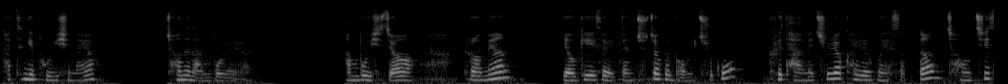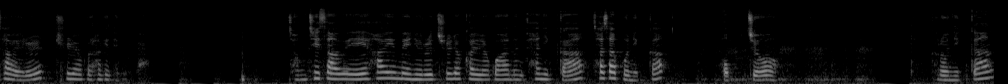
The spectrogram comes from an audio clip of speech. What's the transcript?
같은 게 보이시나요? 저는 안 보여요. 안 보이시죠? 그러면 여기에서 일단 추적을 멈추고 그 다음에 출력하려고 했었던 정치사회를 출력을 하게 됩니다. 정치사회의 하위 메뉴를 출력하려고 하는, 하니까 찾아보니까 없죠. 그러니까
